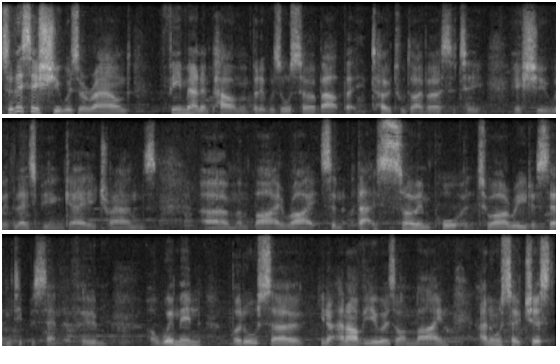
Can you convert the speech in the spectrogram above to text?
So this issue was around female empowerment, but it was also about the total diversity issue with lesbian, gay, trans, um, and bi rights. And that is so important to our readers, 70% of whom are women, but also, you know, and our viewers online, and also just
